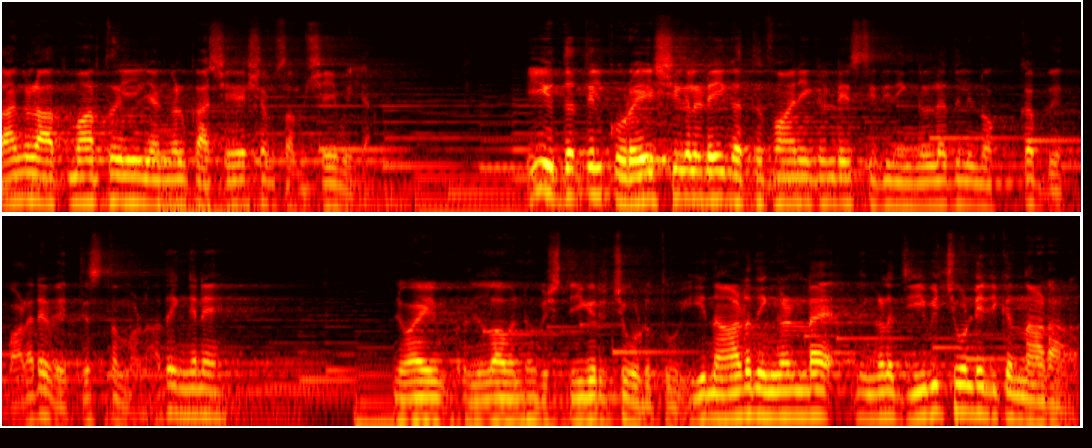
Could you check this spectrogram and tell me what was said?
താങ്കൾ ആത്മാർത്ഥതയിൽ ഞങ്ങൾക്ക് അശേഷം സംശയമില്ല. ഈ യുദ്ധത്തിൽ കുറേശികളുടെയും കത്തുഫാനികളുടെയും സ്ഥിതി നിങ്ങളുടേതിൽ നിന്നൊക്കെ വളരെ വ്യത്യസ്തമാണ്. അതെങ്ങനെ? നോയ് റിലാവിന് വിശദീകരിച്ചു കൊടുത്തു. ഈ നാട് നിങ്ങളുടെ നിങ്ങൾ ജീവിച്ചുകൊണ്ടിരിക്കുന്ന നാടാണ്.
